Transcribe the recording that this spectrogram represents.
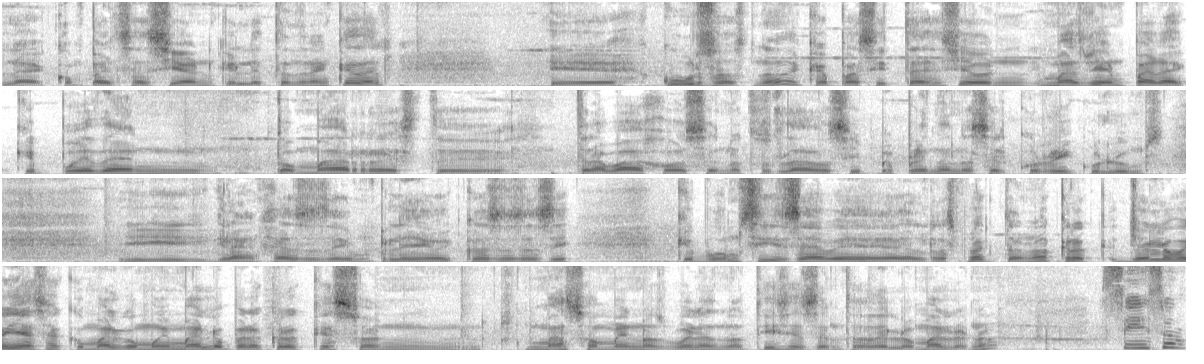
la compensación que le tendrán que dar, eh, cursos ¿no? de capacitación, más bien para que puedan tomar este, trabajos en otros lados y aprendan a hacer currículums y granjas de empleo y cosas así. Que Boom sí sabe al respecto, ¿no? Creo que yo lo veía eso como algo muy malo, pero creo que son más o menos buenas noticias dentro de lo malo, ¿no? Sí, son,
